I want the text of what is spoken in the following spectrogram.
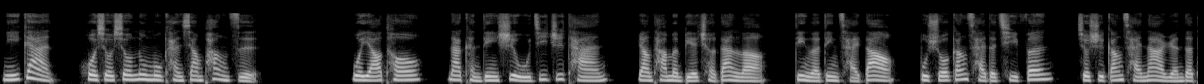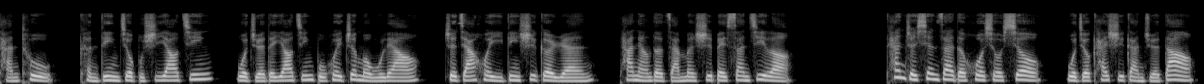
你敢？霍秀秀怒目看向胖子，我摇头，那肯定是无稽之谈，让他们别扯淡了。定了定才道，不说刚才的气氛，就是刚才那人的谈吐，肯定就不是妖精。我觉得妖精不会这么无聊，这家伙一定是个人。他娘的，咱们是被算计了。看着现在的霍秀秀，我就开始感觉到，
